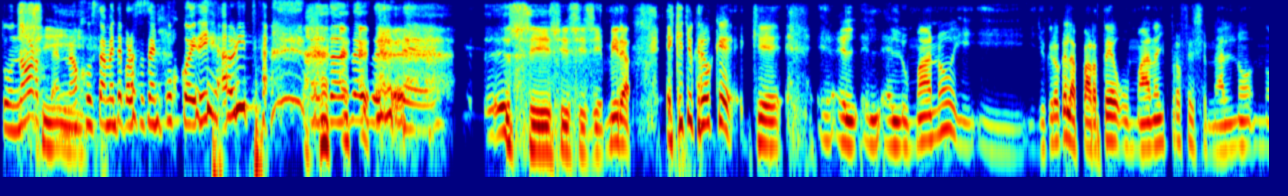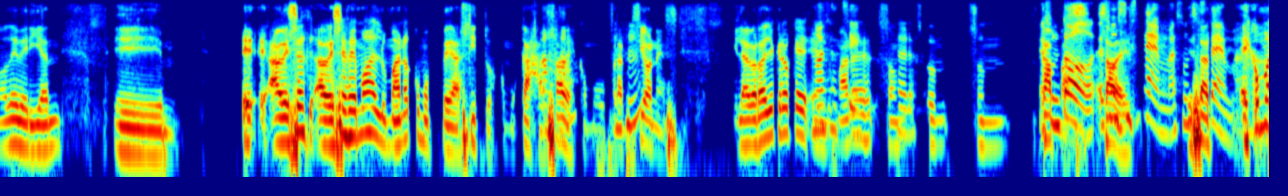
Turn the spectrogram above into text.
tu norte, ¿no? Justamente por eso estás en Cusco hoy día, ahorita. Entonces, este... Sí, sí, sí, sí. Mira, es que yo creo que, que el, el, el, humano y, y, yo creo que la parte humana y profesional no, no deberían... Eh, eh, a, veces, a veces vemos al humano como pedacitos, como cajas, ¿sabes? Como fracciones. Y la verdad yo creo que son, son, son, es un todo, es un sistema, es un sistema. Es como,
